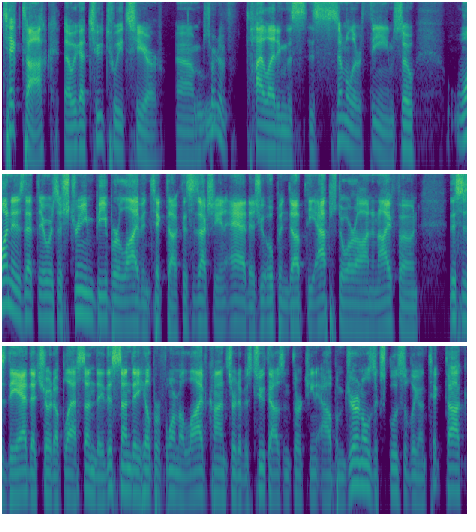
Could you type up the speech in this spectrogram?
TikTok, uh, we got two tweets here, um, sort of highlighting this, this similar theme. So, one is that there was a stream Bieber live in TikTok. This is actually an ad as you opened up the App Store on an iPhone. This is the ad that showed up last Sunday. This Sunday, he'll perform a live concert of his 2013 album Journals exclusively on TikTok.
